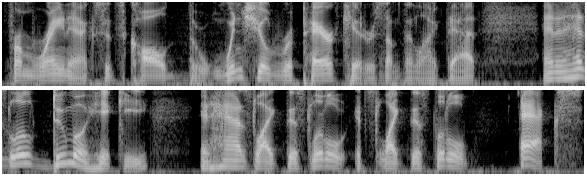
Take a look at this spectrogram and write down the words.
from Rain-X. It's called the windshield repair kit or something like that. And it has a little doohickey. It has like this little it's like this little X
